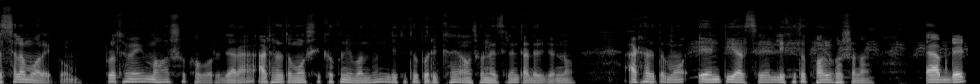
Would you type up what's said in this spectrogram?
আসসালামু আলাইকুম। প্রথমেই মহার্ষ খবর, যারা আঠারোতম শিক্ষক নিবন্ধন লিখিত পরীক্ষায় অংশ নিয়েছিলেন তাদের জন্য। আঠারোতম এনটিআরসি লিখিত ফল ঘোষণা। আপডেট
